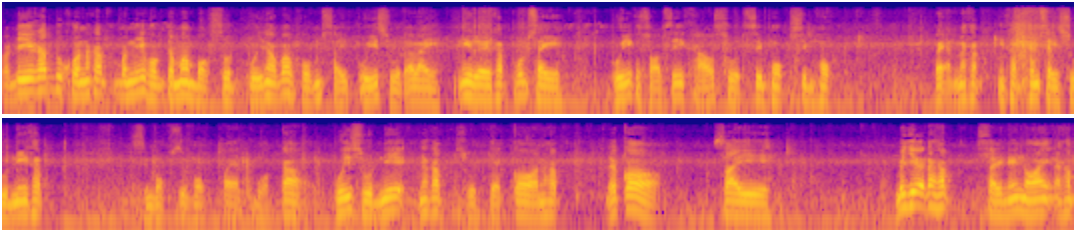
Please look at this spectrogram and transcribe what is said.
สวัสดีครับทุกคนนะครับ วันนี้ผมจะมาบอกสูตรปุ๋ยนะครับว่าผมใส่ปุ๋ยสูตรอะไร นี่เลยครับ ผมใส่ปุ๋ยกระสอบสีขาวสูตรสิบหกสิบหกแปดนะครับนี่ครับผมใส่สูตรนี้ครับสิบหกสิบวกเก้าปุ๋ยสูตรนี้นะครับ สูตรแตกกอนะครับ แล้วก็ใส่ไม่เยอะนะครับ ใส่น้อยๆนะครับ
